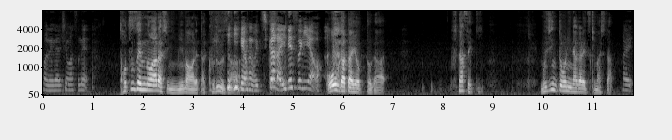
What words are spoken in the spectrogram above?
お願いしますね。ー突然の嵐に見舞われたクルーザー いや、もう力入れすぎやわ。大型ヨットが2隻無人島に流れ着きましたはい。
